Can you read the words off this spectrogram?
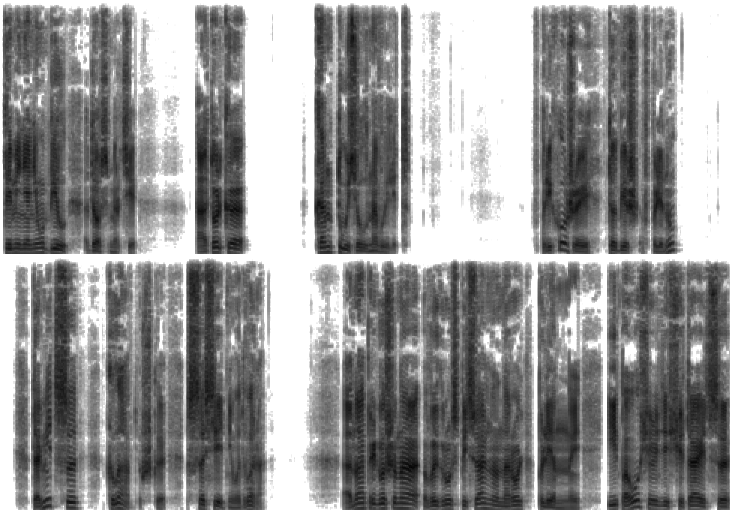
ты меня не убил до смерти, а только контузил на вылет. В прихожей, то бишь в плену, томится Клавдюшка с соседнего двора. Она приглашена в игру специально на роль пленной и по очереди считается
